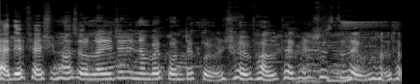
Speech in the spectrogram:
রাধে ফ্যাশন হাউস অনলাইনে নাম্বার কন্ট্যাক্ট করবেন সবাই ভালো থাকবেন, সুস্থ থাকবেন ভালো।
